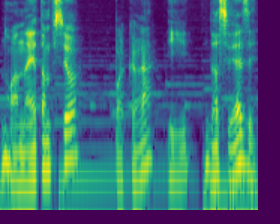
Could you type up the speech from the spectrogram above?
Ну а на этом все. Пока и до связи.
